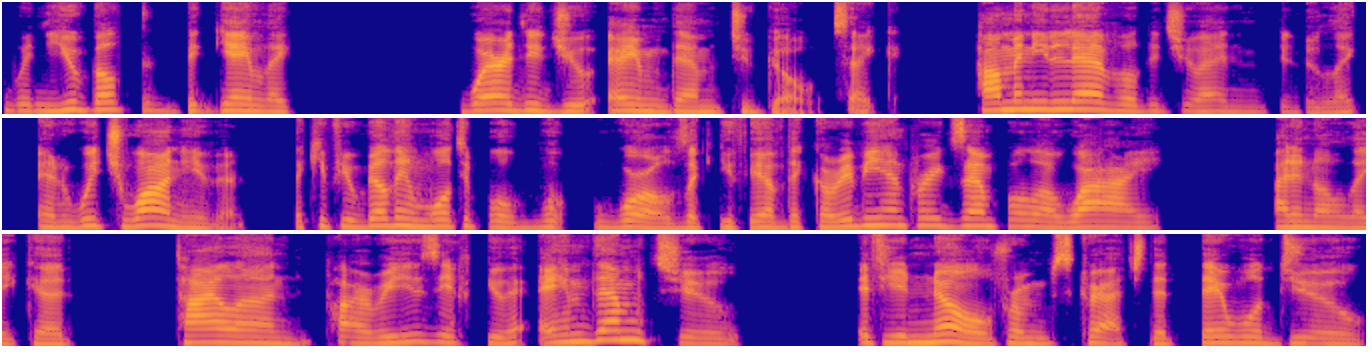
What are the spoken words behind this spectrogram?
when you built the game, like where did you aim them to go? It's like how many level did you aim to do? Like and which one even? Like if you're building multiple w- worlds, like if you have the Caribbean, for example, or why I don't know, like uh, Thailand, Paris, if you aim them to, if you know from scratch that they will do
